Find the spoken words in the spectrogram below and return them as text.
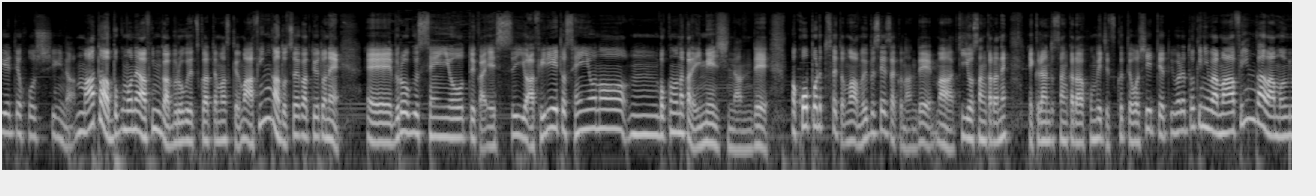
えてほしいな。まあ、あとは僕もね、アフィンガーブログで使ってますけど、まあ、アフィンガーどちらかというとね、えー、ブログ専用というか SEO、アフィリエイト専用の、うん、僕の中でイメージなんで、まあ、コーポレートサイト、まあ、ウェブ制作なんで、まあ、企業さんからね、クライアントさんからホームページ作ってほしいって言われた時には、まあ、アフィンガーは向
